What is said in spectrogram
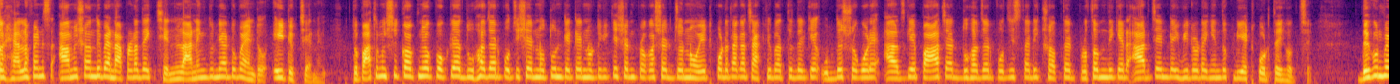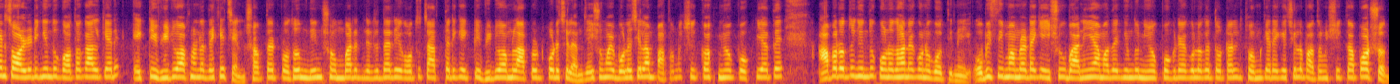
তো হ্যালো ফ্রেন্ডস, আমি সন্দীপ অ্যান্ড আপনারা দেখছেন লার্নিং দুনিয়া টু পয়েন্ট ইউটিউব চ্যানেল তো প্রাথমিক শিক্ষক নিয়োগ প্রক্রিয়া দু হাজার পঁচিশের নতুন টেটের নোটিফিকেশন প্রকাশের জন্য ওয়েট করে থাকা চাকরি প্রার্থীদেরকে উদ্দেশ্য করে আজকে পাঁচ আর দু হাজার পঁচিশ তারিখ সপ্তাহের প্রথম দিকের আর্জেন্ট এই ভিডিওটা কিন্তু ক্রিয়েট করতেই হচ্ছে। দেখুন ফ্রেন্ডস অলরেডি কিন্তু গতকালকের একটি ভিডিও আপনারা দেখেছেন। সপ্তাহের প্রথম দিন সোমবারের ডেটে দাঁড়িয়ে গত চার তারিখে একটি ভিডিও আমরা আপলোড করেছিলাম। যেই সময় বলেছিলাম প্রাথমিক শিক্ষক নিয়োগ প্রক্রিয়াতে আপাতত কিন্তু কোনো ধরনের কোনো গতি নেই। ওবিসি মামলাটাকে ইস্যু বানিয়ে আমাদের কিন্তু নিয়োগ প্রক্রিয়াগুলোকে টোটালি থমকে রেখেছিল প্রাথমিক শিক্ষা পর্ষদ।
